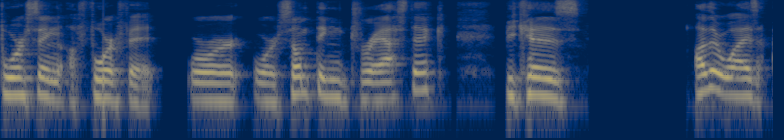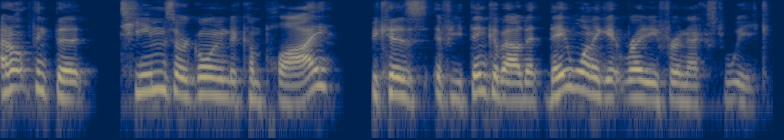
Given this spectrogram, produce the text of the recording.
forcing a forfeit or or something drastic because otherwise I don't think that teams are going to comply because if you think about it, they want to get ready for next week.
